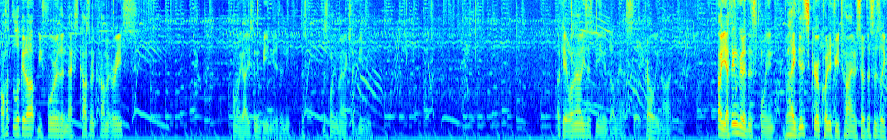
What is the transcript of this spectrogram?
I'll have to look it up before the next Cosmic Comet race. Oh my god, he's gonna beat me, isn't he? This, this point, he might actually beat me. Okay, well now he's just being a dumbass, so probably not. Oh yeah, I think I'm good at this point, but I did screw up quite a few times, so if this was like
